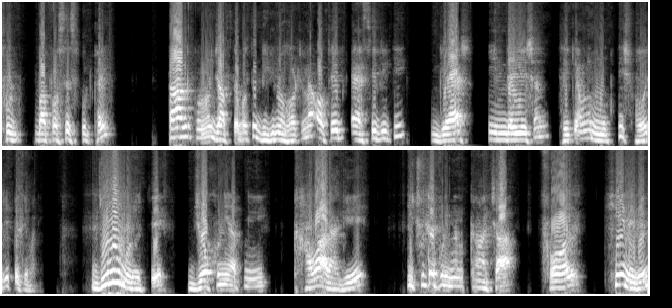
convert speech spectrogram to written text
ফুড বা প্রসেস ফুড খাই, তার কোনো যাত্রাপথে বিঘ্ন ঘটে না, অতএব অ্যাসিডিটি গ্যাস ইনডাইজেশন থেকে আমরা মুক্তি সহজে পেতে পারি। দু নম্বর হচ্ছে, যখনই আপনি খাওয়ার আগে কিছুটা পরিমাণ কাঁচা ফল খেয়ে নেবেন,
